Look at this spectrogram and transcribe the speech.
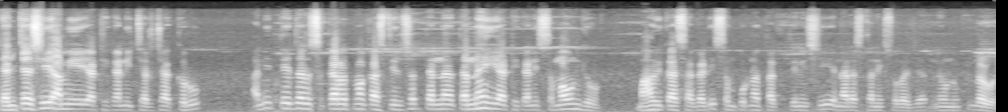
त्यांच्याशी आम्ही या ठिकाणी चर्चा करू. आणि ते जर सकारात्मक असतील तर त्यांना त्यांनाही या ठिकाणी सामावून घेऊन महाविकास आघाडी संपूर्ण ताकदीनिशी येणाऱ्या स्थानिक स्वराज्य निवडणूक लढवत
